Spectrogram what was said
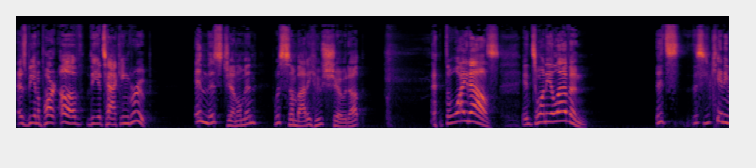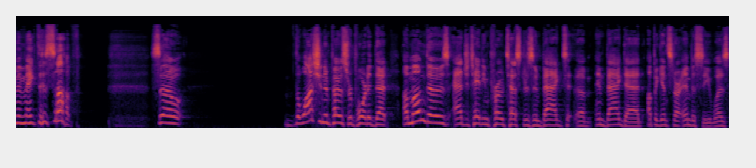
as being a part of the attacking group. And this gentleman was somebody who showed up at the White House in 2011. It's this you can't even make this up. So the Washington Post reported that among those agitating protesters in, Bag- uh, in Baghdad up against our embassy was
